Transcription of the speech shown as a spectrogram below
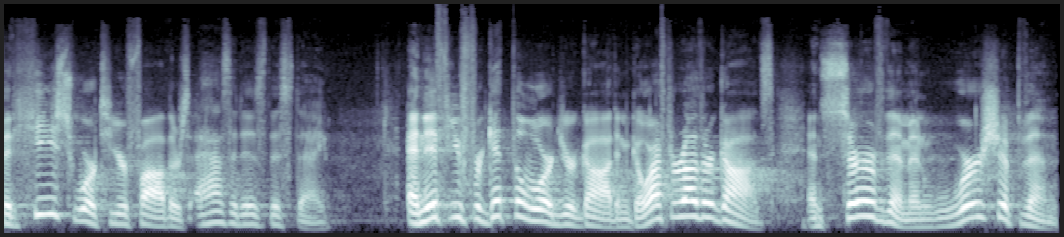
that he swore to your fathers as it is this day. And if you forget the Lord your God and go after other gods and serve them and worship them,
